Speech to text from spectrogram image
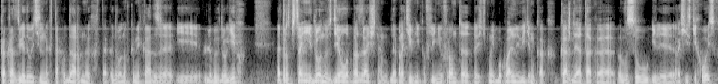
как разведывательных, так ударных, так и дронов Камикадзе и любых других. Это распространение дронов сделало прозрачным для противников линию фронта. То есть мы буквально видим, как каждая атака ВСУ или российских войск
